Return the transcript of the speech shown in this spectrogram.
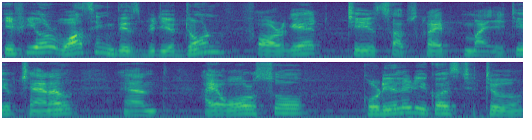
if you're watching this video don't forget to subscribe my youtube channel. And i also cordially request to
